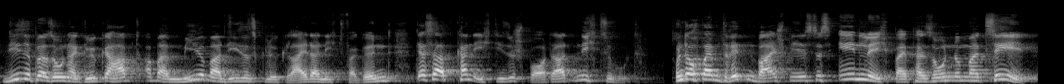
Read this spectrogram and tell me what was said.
diese Person hat Glück gehabt, aber mir war dieses Glück leider nicht vergönnt, deshalb kann ich diese Sportart nicht so gut. Und auch beim dritten Beispiel ist es ähnlich bei Person Nummer C,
